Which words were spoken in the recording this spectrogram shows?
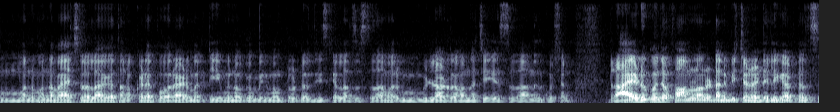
మొన్న మొన్న మ్యాచ్లో లాగా తను ఒక్కడే పోరాడి మరి టీంని ఒక మినిమం టోటల్ తీసుకెళ్ళాల్సి వస్తుందా? మరి మిడిల్ ఆర్డర్ ఏమన్నా చేస్తుందా అన్నది క్వశ్చన్ రాయుడు కొంచెం ఫామ్లో ఉన్నట్టు అనిపించాడు. ఆ ఢిల్లీ క్యాపిటల్స్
